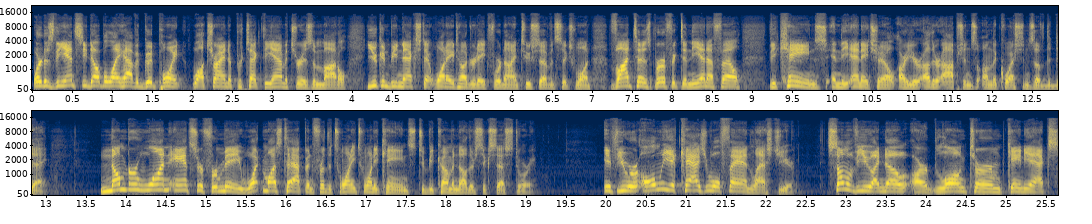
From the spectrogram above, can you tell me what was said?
Or does the NCAA have a good point while trying to protect the amateurism model? You can be next at 1 800 849 2761. Vontaze Burfict in the NFL, the Canes in the NHL are your other options on the questions of the day. Number one answer for me what must happen for the 2020 Canes to become another success story? If you were only a casual fan last year, some of you I know are long term Caniacs,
